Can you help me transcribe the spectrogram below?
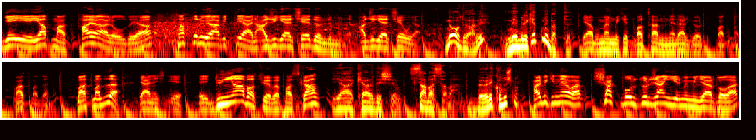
Geyiği yapmak hayal oldu ya. Tatlı rüya bitti yani acı gerçeğe döndü millet. Acı gerçeğe uyan. Ne oldu abi? Memleket mi battı? Ya bu memleket batar mı? Neler gördük batmadı. Batmadı. Batmadı da yani e, e, dünya batıyor be Pascal. Ya kardeşim sabah sabah böyle konuşma. Halbuki ne var? Şak bozduracaksın 20 milyar dolar.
